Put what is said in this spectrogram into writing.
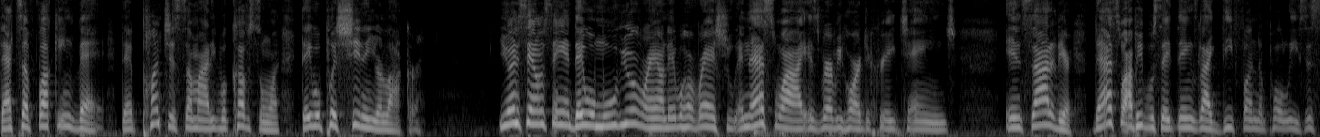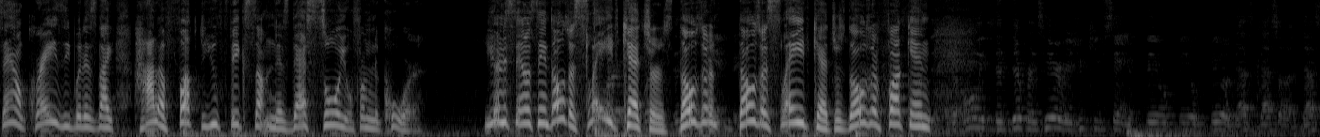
that's a fucking vet that punches somebody with cuffs on, they will put shit in your locker. You understand what I'm saying? They will move you around, they will harass you, and that's why it's very hard to create change inside of there. That's why people say things like defund the police. It sounds crazy, but it's like, how the fuck do you fix something that's that soiled from the core? You understand what I'm saying? Those are slave catchers. Those are those are slave catchers. Those are fucking The only the difference here is you keep saying feel, feel, feel. That's that's a, that's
